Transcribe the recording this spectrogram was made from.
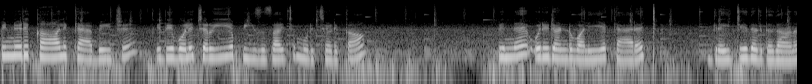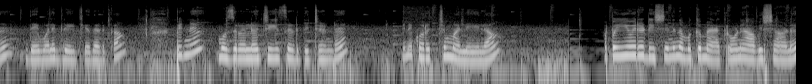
പിന്നെ ഒരു കാൽ ക്യാബേജ് ഇതേപോലെ ചെറിയ പീസസ് ആയിട്ട് മുറിച്ചെടുക്കുക പിന്നെ ഒരു രണ്ട് വലിയ ക്യാരറ്റ് ഗ്രേറ്റ് ചെയ്തെടുത്തതാണ്. ഇതേപോലെ ഗ്രേറ്റ് ചെയ്തെടുക്കാം. പിന്നെ മൊസറല്ലോ ചീസ് എടുത്തിട്ടുണ്ട്. പിന്നെ കുറച്ച് മലയില അപ്പോൾ ഈ ഒരു ഡിഷിന് നമുക്ക് മാക്രോണി ആവശ്യമാണ്.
